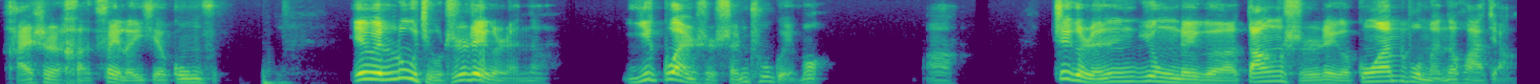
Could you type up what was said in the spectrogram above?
还是很费了一些功夫。因为陆九之这个人呢，一贯是神出鬼没啊。这个人用这个当时这个公安部门的话讲，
